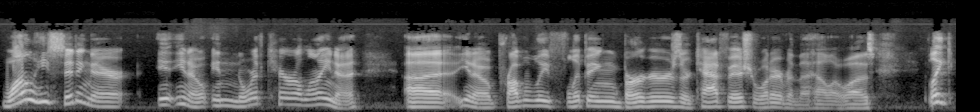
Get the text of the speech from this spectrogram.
while he's sitting there, you know, in North Carolina, uh, you know, probably flipping burgers or catfish or whatever the hell it was. Like,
